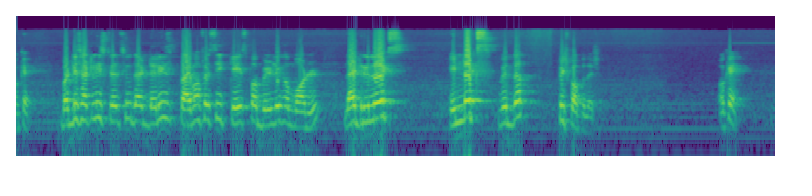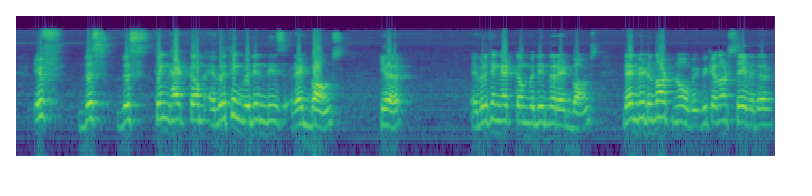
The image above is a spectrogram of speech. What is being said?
Okay, but this at least tells you that there is prima facie case for building a model that relates index with the fish population. Okay, if this this thing had come everything within these red bounds here, everything had come within the red bounds, then we do not know, we, we cannot say whether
